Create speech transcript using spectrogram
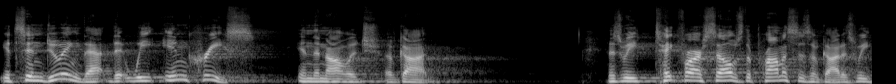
it's in doing that that we increase in the knowledge of God. As we take for ourselves the promises of God, as we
